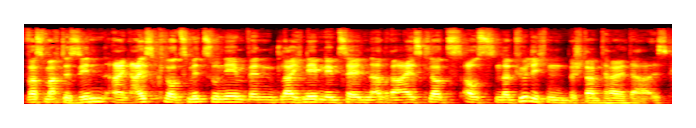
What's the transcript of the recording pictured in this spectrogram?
was macht es Sinn, einen Eisklotz mitzunehmen, wenn gleich neben dem Zelt ein anderer Eisklotz aus natürlichen Bestandteilen da ist?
